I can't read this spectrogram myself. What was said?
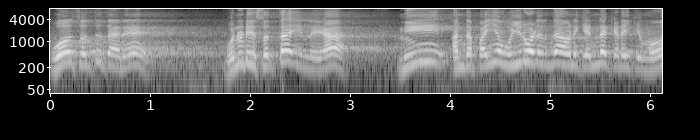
ஓ சொத்து தானே? உன்னுடைய சொத்தா இல்லையா? நீ அந்த பையன் உயிரோடு இருந்தால் அவனுக்கு என்ன கிடைக்குமோ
